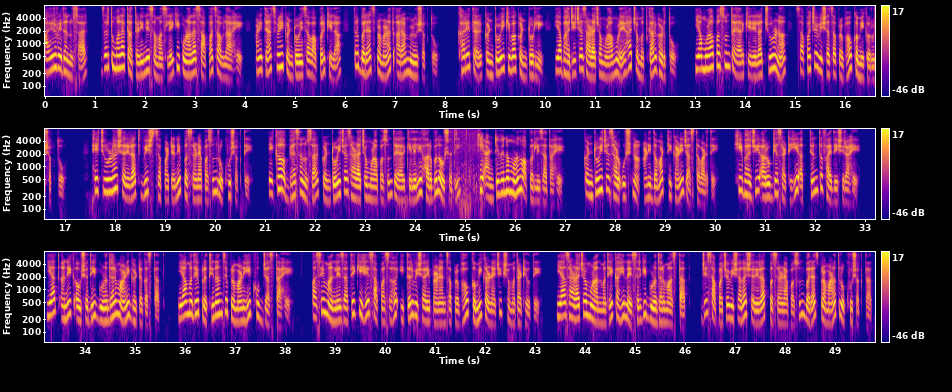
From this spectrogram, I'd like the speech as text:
आयुर्वेदानुसार जर तुम्हाला तातडीने समजले की कोणाला सापा चावला आहे आणि त्याचवेळी कंटोळीचा वापर केला तर बऱ्याच प्रमाणात आराम मिळू शकतो. खरे तर कंटोळी किंवा कंटोरली या भाजीच्या झाडाच्या मुळामुळे हा चमत्कार घडतो. या मुळापासून तयार केलेला चूर्ण सापाच्या विषाचा प्रभाव कमी करू शकतो. हे चूर्ण शरीरात विष झपाट्याने पसरण्यापासून रोखू शकते. एका अभ्यासानुसार कंटोळीच्या झाडाच्या मुळापासून तयार केलेली हर्बल औषधी ही अँटीव्हेनम म्हणून वापरली जात आहे. कंटोळीचे झाड उष्ण आणि दमट ठिकाणी जास्त वाढते. ही भाजी आरोग्यासाठीही अत्यंत फायदेशीर आहे. यात अनेक औषधी गुणधर्म आणि घटक असतात. यामध्ये प्रथिनांचे प्रमाणही खूप जास्त आहे. असे मानले जाते की हे सापासह इतर विषारी प्राण्यांचा प्रभाव कमी करण्याची क्षमता ठेवते. या झाडाच्या मुळांमध्ये काही नैसर्गिक गुणधर्म असतात जे सापाच्या विषाला शरीरात पसरण्यापासून बऱ्याच प्रमाणात रोखू शकतात.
